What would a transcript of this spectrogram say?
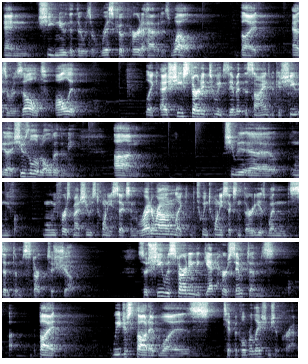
and she knew that there was a risk of her to have it as well. But as a result, all it like as she started to exhibit the signs because she uh, she was a little bit older than me. Um, she was uh, when we when we first met, she was 26, and right around like between 26 and 30 is when the symptoms start to show. So she was starting to get her symptoms, uh, but we just thought it was typical relationship crap.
